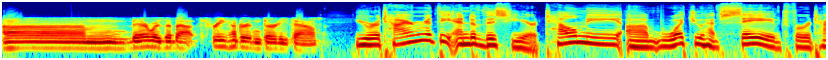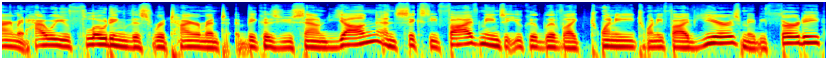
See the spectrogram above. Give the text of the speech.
Um, there was about 330,000. You're retiring at the end of this year. Tell me um, what you have saved for retirement. How are you floating this retirement? Because you sound young, and 65 means that you could live like 20, 25 years, maybe 30.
